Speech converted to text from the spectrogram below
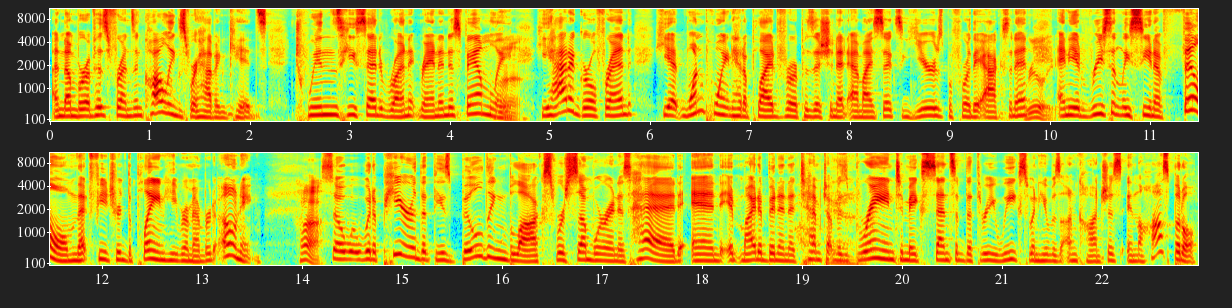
A number of his friends and colleagues were having kids. Twins, he said, run ran in his family. He had a girlfriend. He at one point had applied for a position at MI6 years before the accident accident. Really? And he had recently seen a film that featured the plane he remembered owning. Huh. So it would appear that these building blocks were somewhere in his head, and it might have been an oh, attempt of his brain to make sense of the three weeks when he was unconscious in the hospital.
